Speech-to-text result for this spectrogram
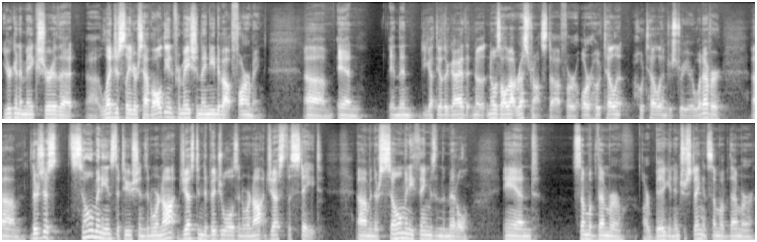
you're going to make sure that uh, legislators have all the information they need about farming, um, and and then you got the other guy that know, knows all about restaurant stuff or, or hotel hotel industry or whatever. Um, there's just so many institutions, and we're not just individuals, and we're not just the state. Um, and there's so many things in the middle, and some of them are are big and interesting, and some of them are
